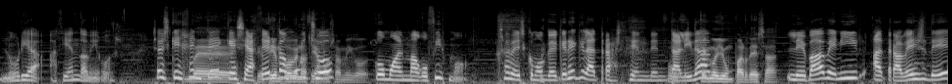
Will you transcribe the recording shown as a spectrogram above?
Nuria haciendo amigos. ¿Sabes? Que hay gente que se acerca que no mucho amigos. como al magufismo. ¿Sabes? Como que cree que la trascendentalidad tengo yo un par de esas. le va a venir a través de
